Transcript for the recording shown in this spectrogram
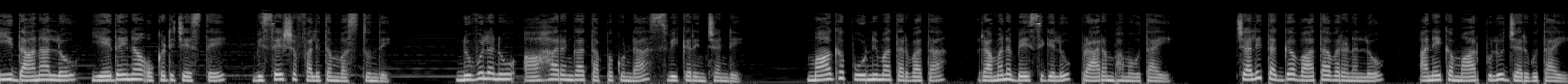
ఈ దానాల్లో ఏదైనా ఒకటి చేస్తే విశేష ఫలితం వస్తుంది. నువ్వులను ఆహారంగా తప్పకుండా స్వీకరించండి. మాఘ పూర్ణిమ తర్వాత రమణ బేసిగెలు ప్రారంభమవుతాయి. చలి తగ్గ వాతావరణంలో అనేక మార్పులు జరుగుతాయి.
